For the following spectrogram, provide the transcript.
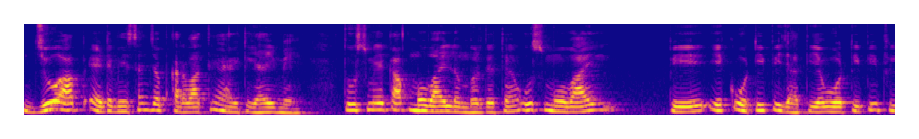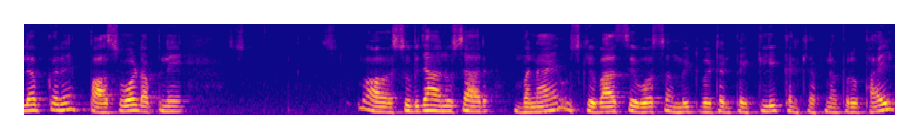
जो आप एडमिशन जब करवाते हैं आईटीआई में तो उसमें एक आप मोबाइल नंबर देते हैं। उस मोबाइल पे एक ओटीपी जाती है। वो ओ फिलअप करें। पासवर्ड अपने सुविधा अनुसार बनाएँ, उसके बाद से वह सबमिट बटन पर क्लिक करके अपना प्रोफ़ाइल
